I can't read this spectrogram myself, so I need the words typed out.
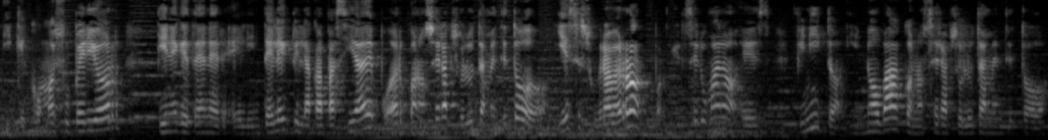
y que como es superior tiene que tener el intelecto y la capacidad de poder conocer absolutamente todo. Y ese es un grave error, porque el ser humano es finito y no va a conocer absolutamente todo.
